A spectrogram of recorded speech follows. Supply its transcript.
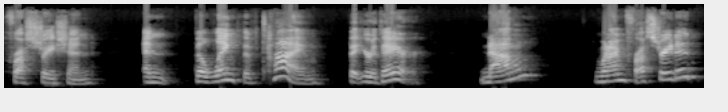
frustration and the length of time that you're there. Now, when I'm frustrated,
